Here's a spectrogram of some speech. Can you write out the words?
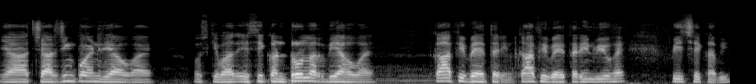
या चार्जिंग पॉइंट दिया हुआ है, उसके बाद एसी कंट्रोलर दिया हुआ है। काफ़ी बेहतरीन काफ़ी बेहतरीन व्यू है, पीछे का भी।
